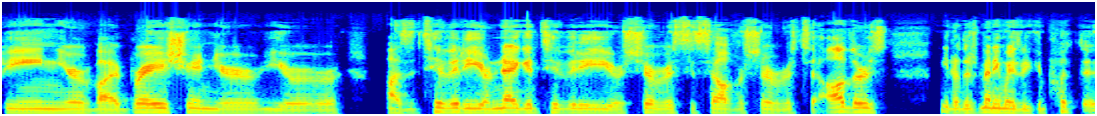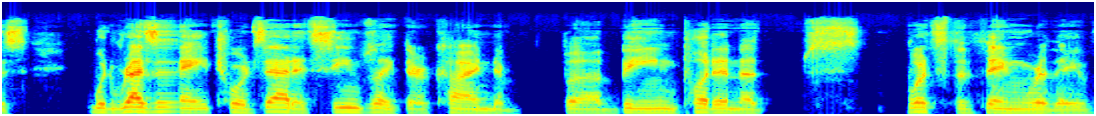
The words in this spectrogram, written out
being your vibration your your positivity or negativity your service to self or service to others you know there's many ways we could put this would resonate towards that. It seems like they're kind of uh, being put in a what's the thing where they've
